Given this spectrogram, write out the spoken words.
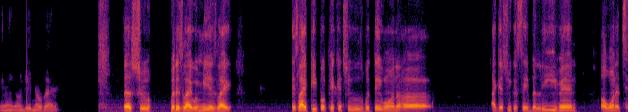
It ain't gonna get no better. That's true. But it's like with me, it's like it's like people pick and choose what they want to. uh I guess you could say believe in or want to,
